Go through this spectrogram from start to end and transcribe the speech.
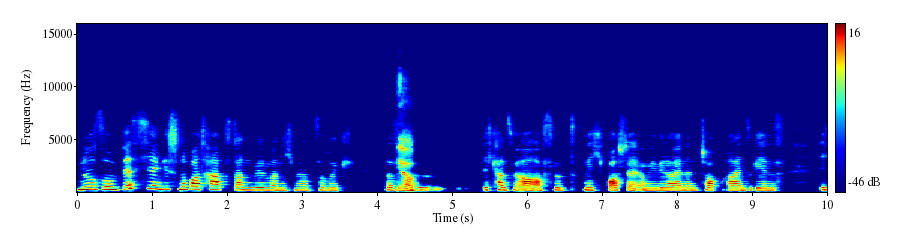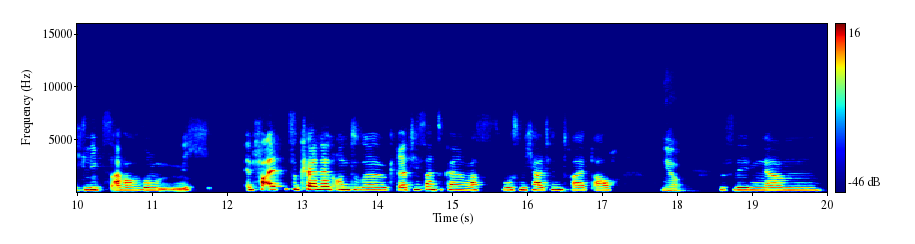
nur so ein bisschen geschnuppert hat, dann will man nicht mehr zurück. Das, ja. Also, ich kann es mir auch absolut nicht vorstellen, irgendwie wieder in einen Job reinzugehen. Das, ich liebe es einfach so, mich entfalten zu können und äh, kreativ sein zu können, was, wo es mich halt hintreibt auch. Ja. Deswegen, ähm,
